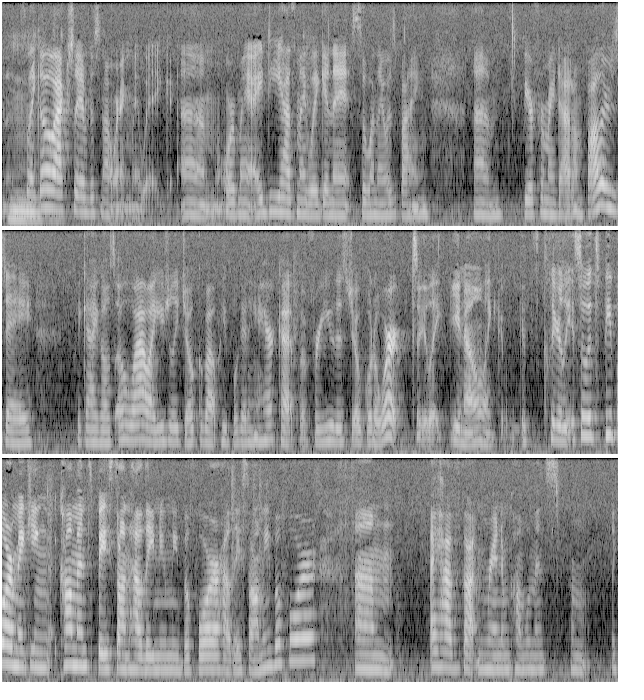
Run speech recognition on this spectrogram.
And It's Mm. like, "Oh, actually, I'm just not wearing my wig." Um, or my ID has my wig in it, so when I was buying um, beer for my dad on Father's Day. The guy goes, "Oh wow! I usually joke about people getting a haircut, but for you, this joke would have worked." So, like, you know, like it's clearly so. It's people are making comments based on how they knew me before, how they saw me before. Um, I have gotten random compliments from like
